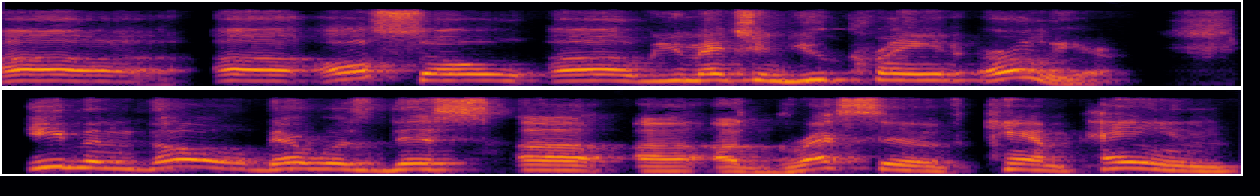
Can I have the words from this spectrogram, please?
Uh, uh, also, uh, you mentioned Ukraine earlier. Even though there was this uh, uh, aggressive campaign,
